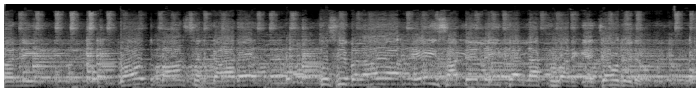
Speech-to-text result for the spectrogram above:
ਮਿਹਰਬਾਨੀ। ਬਹੁਤ ਮਾਣ ਸਰਕਾਰ ਹੈ। ਤੁਸੀਂ ਬੁਲਾਇਆ, ਇਹ ਹੀ ਸਾਡੇ ਲਈ ਤਾਂ ਲੱਖ ਵਰਗੇ ਚਾਹੁੰਦੇ ਰਹੋ।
